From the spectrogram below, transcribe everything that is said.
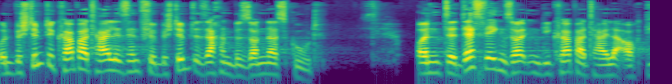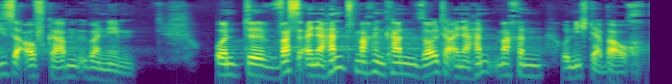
und bestimmte Körperteile sind für bestimmte Sachen besonders gut. Und äh, deswegen sollten die Körperteile auch diese Aufgaben übernehmen. Und äh, was eine Hand machen kann, sollte eine Hand machen und nicht der Bauch.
